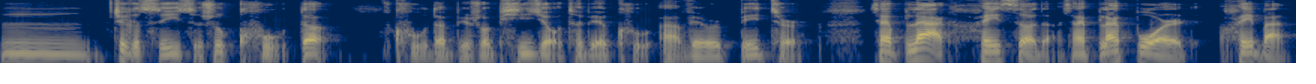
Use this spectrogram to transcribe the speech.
嗯，这个词意思是苦的。苦的，比如说啤酒特别苦啊，very bitter。在 black 黑色的，在 blackboard 黑板，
